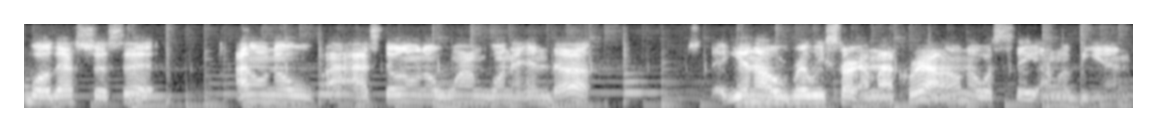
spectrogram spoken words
well that's just it I don't know I still don't know where I'm going to end up you know Mhm. really starting my career I don't know what state I'm gonna be in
